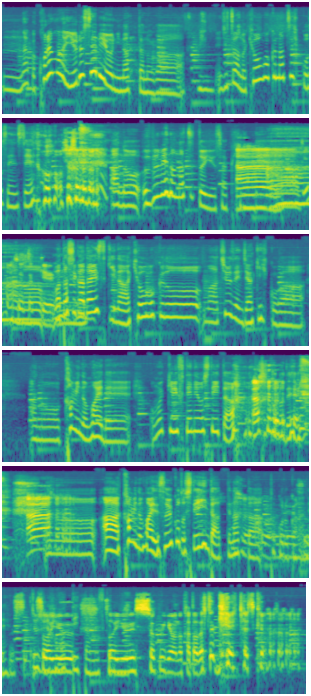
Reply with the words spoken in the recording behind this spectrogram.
うん、なんかこれもね許せるようになったのが実はあの京極夏彦先生の あの「産めの夏」という作品であの私が大好きな京極堂、まあ、中禅寺明彦があの神の前で思いっきりふて寝をしていたところでああのあー神の前でそういうことしていいんだってなったところからねそう徐々にハマっていったんですけど、そういう職業の方だったっけ？確か。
